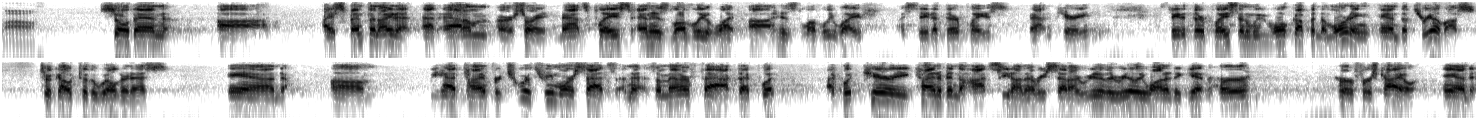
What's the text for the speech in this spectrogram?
Wow. So then uh, I spent the night at, at Adam, or sorry, Matt's place and his lovely uh, his lovely wife. I stayed at their place, Matt and Carrie. Stayed at their place, and we woke up in the morning, and the three of us took out to the wilderness, and um, we had time for two or three more sets. And as a matter of fact, I put I put Carrie kind of in the hot seat on every set. I really, really wanted to get her her first coyote. And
